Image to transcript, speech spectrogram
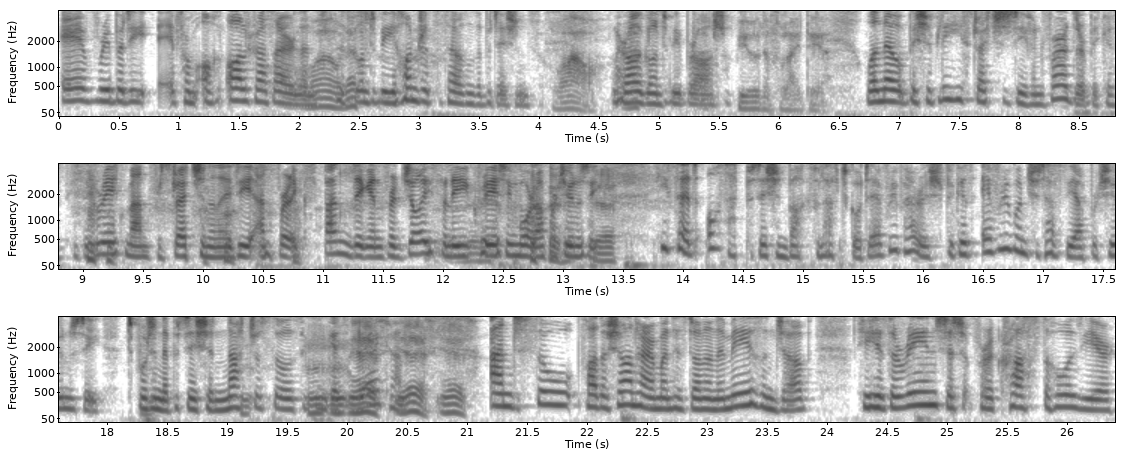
everybody eh, from all, all across Ireland. Wow, There's going to be hundreds of thousands of petitions. Wow. Are all going to be brought. beautiful idea. Well, now Bishop Leahy stretched it even further because he's a great man for stretching an idea and for expanding and for joyfully creating more opportunity. Yeah. He said, "Oh, that petition box will have to go to every parish because everyone should have the opportunity to put in a petition, not mm. just those who can mm, get to the Mm, yes, yes, yes. And so Father Sean Harmon has done an amazing job. He has arranged it for across the whole year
